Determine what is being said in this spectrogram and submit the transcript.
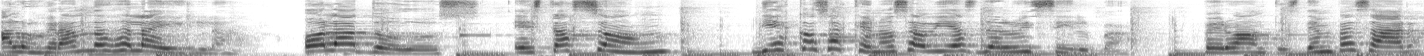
a los grandes de la isla. Hola a todos, estas son 10 cosas que no sabías de Luis Silva. Pero antes de empezar,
